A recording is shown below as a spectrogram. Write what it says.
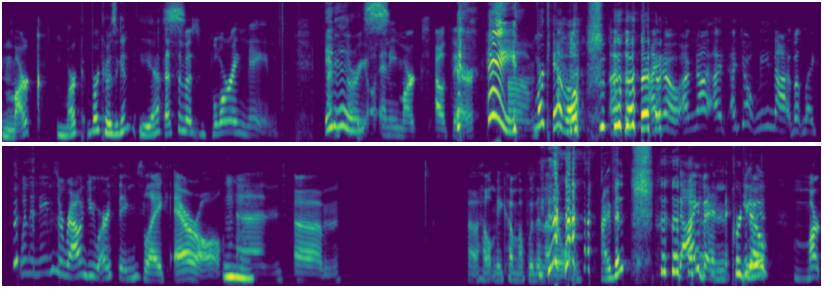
Mark. Mark Vorkosigan, yes. That's the most boring name. It I'm is. sorry, any marks out there. Hey, Um, Mark Hamill. I know. I'm not. I, I don't mean that, but like when the names around you are things like Aral Mhm. and um. Uh, help me come up with another one. Ivan. Ivan. Cordelia. You know, Mark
